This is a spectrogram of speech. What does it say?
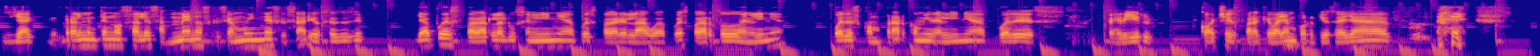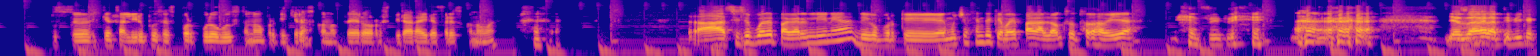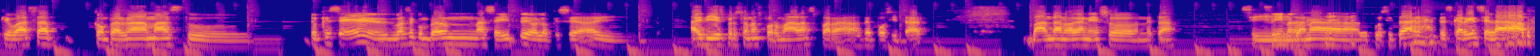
pues ya realmente no sales a menos que sea muy necesario. es decir, ya puedes pagar la luz en línea, puedes pagar el agua, puedes pagar todo en línea, puedes comprar comida en línea, puedes pedir coches para que vayan por ti. O sea, ya pues que salir pues es por puro gusto, ¿no? Porque quieras conocer o respirar aire fresco nomás. ah, sí se puede pagar en línea, digo, porque hay mucha gente que va y paga Loxo todavía. sí, sí. ya sabes, la típica que vas a comprar nada más tu, yo qué sé, vas a comprar un aceite o lo que sea y hay 10 personas formadas para depositar. Banda, no hagan eso, neta. Si van a depositar, descárguense la app.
